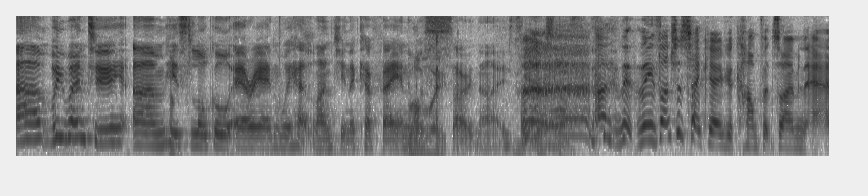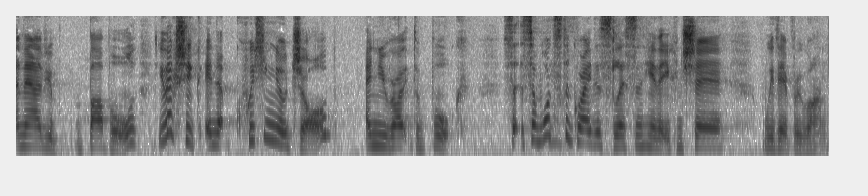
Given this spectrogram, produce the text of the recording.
Um, we went to um, his local area and we had lunch in a cafe and Lovely. it was so nice. uh, th- these lunches take you out of your comfort zone and out of your bubble. You actually end up quitting your job and you wrote the book. So, so what's the greatest lesson here that you can share with everyone?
